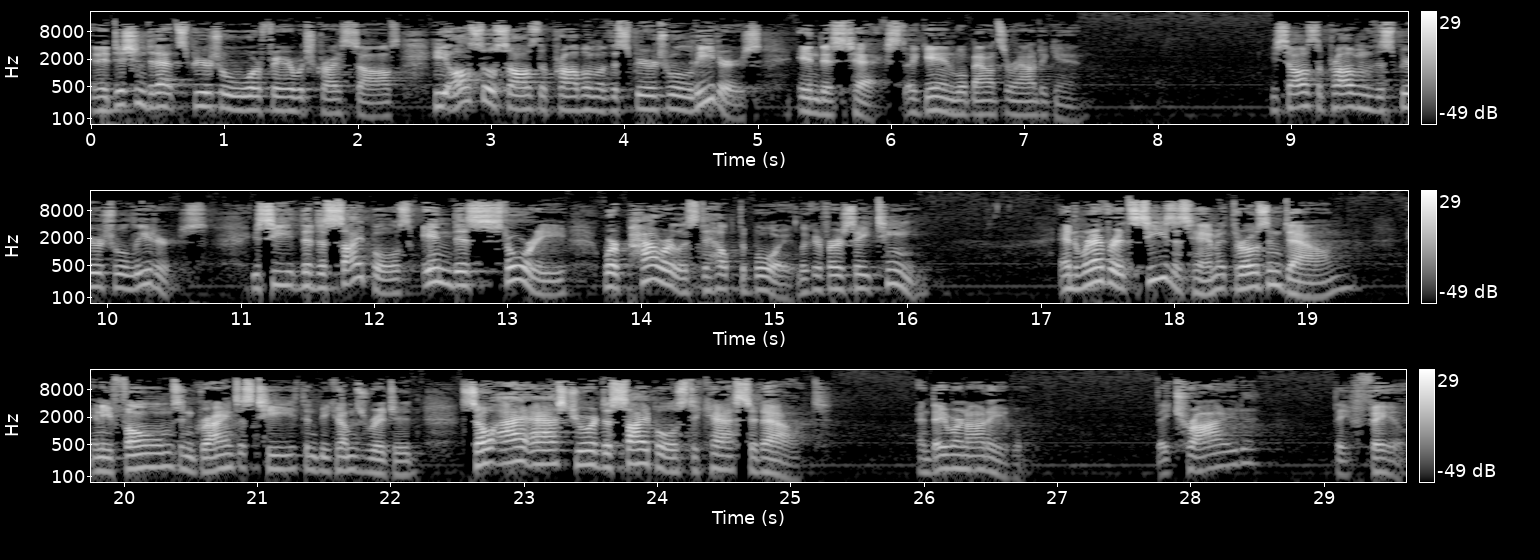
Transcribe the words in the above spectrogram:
In addition to that spiritual warfare which Christ solves, he also solves the problem of the spiritual leaders in this text. Again, we'll bounce around again. He solves the problem of the spiritual leaders. You see, the disciples in this story were powerless to help the boy. Look at verse 18. And whenever it seizes him, it throws him down, and he foams and grinds his teeth and becomes rigid. So I asked your disciples to cast it out, and they were not able. They tried, they failed.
